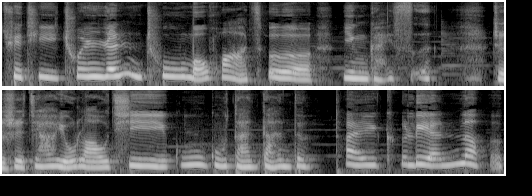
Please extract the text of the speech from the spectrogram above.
却替蠢人出谋划策，应该死。只是家有老妻，孤孤单单的，太可怜了。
